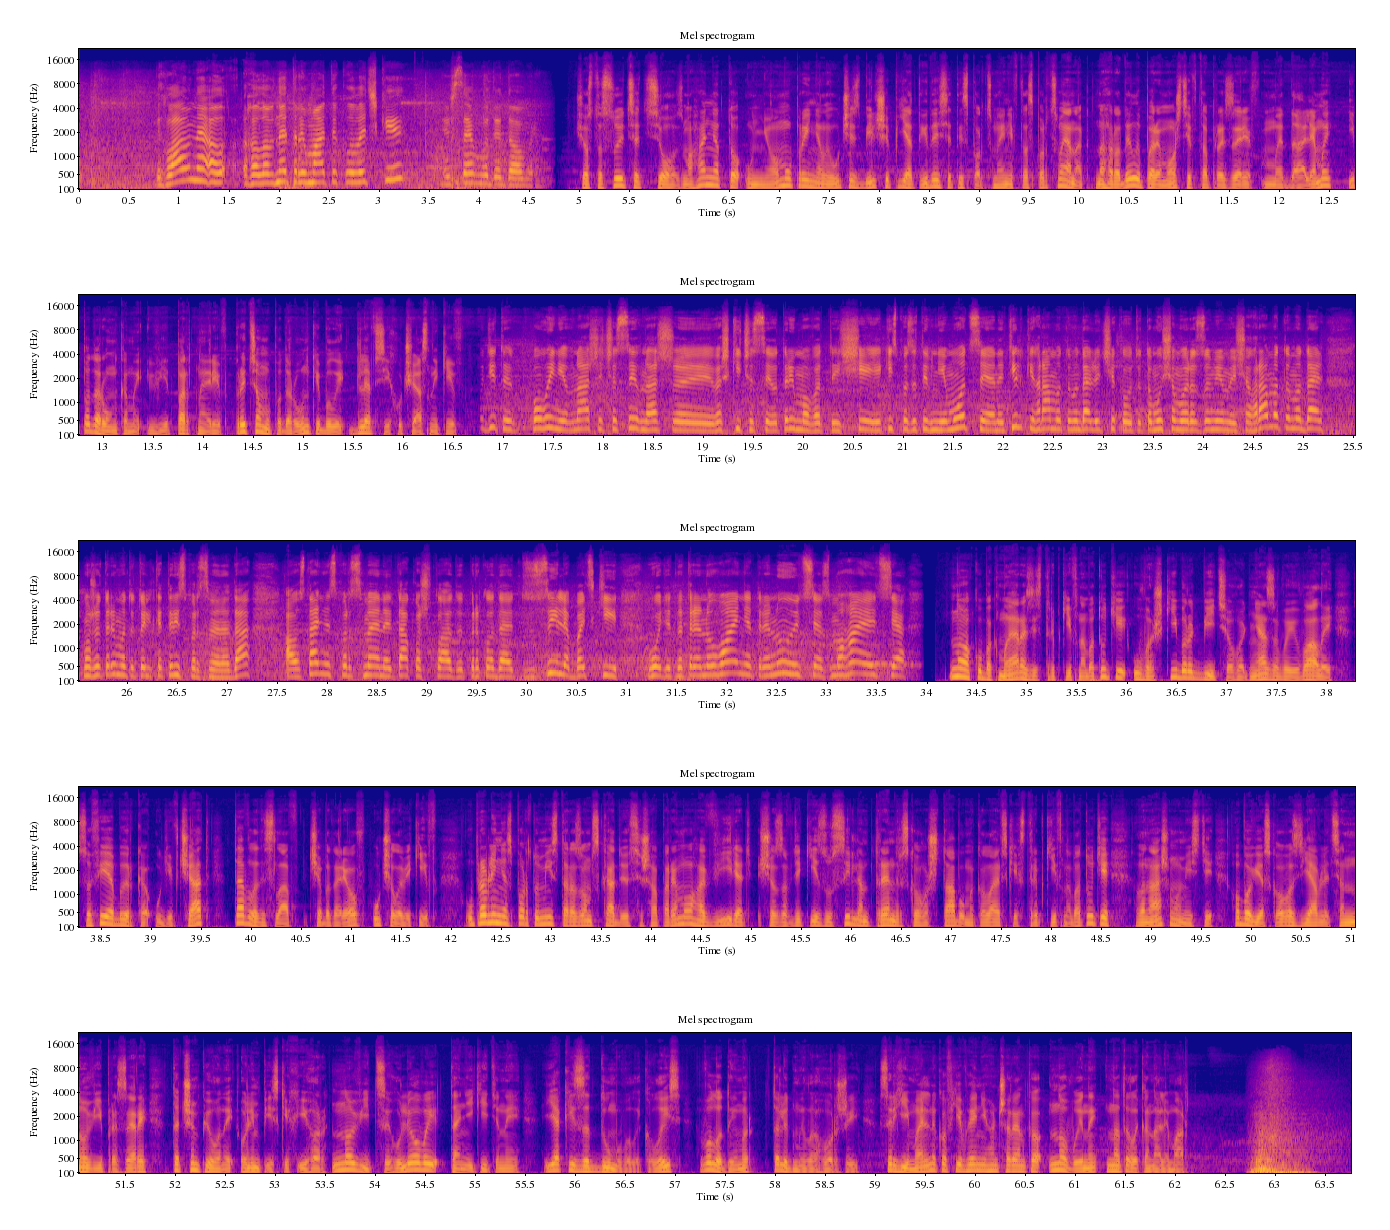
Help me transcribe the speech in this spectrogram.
головне, головне тримати кулачки, і все буде добре. Що стосується цього змагання, то у ньому прийняли участь більше 50 спортсменів та спортсменок. Нагородили переможців та призерів медалями і подарунками від партнерів. При цьому подарунки були для всіх учасників. Діти повинні в наші часи, в наші важкі часи отримувати ще якісь позитивні емоції, а не тільки грамоту медаль очікувати, тому що ми розуміємо, що грамоту медаль може отримати тільки три спортсмени. Да? А останні спортсмени також вкладають, прикладають зусилля, батьки водять на тренування, тренуються, змагаються. Ну а кубок мера зі стрибків на батуті у важкій боротьбі цього дня завоювали Софія Бирка у дівчат та Владислав Чеботарьов у чоловіків. Управління спорту міста разом з кадою США Перемога вірять, що завдяки зусиллям тренерського штабу миколаївських стрибків на батуті в нашому місті обов'язково з'являться нові призери та чемпіони Олімпійських ігор. Нові Цигульови та Нікітіни, як і задумували колись Володимир та Людмила Горжій. Сергій Мельников, Євгеній Гончаренко. Новини на телеканалі Март.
